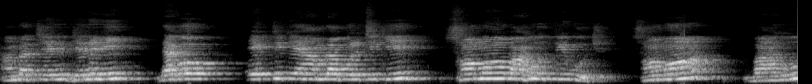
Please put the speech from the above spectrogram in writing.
আমরা জেনে নিই। দেখো, একটিকে আমরা বলছি কি? সমবাহু ত্রিভুজ। সমবাহু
